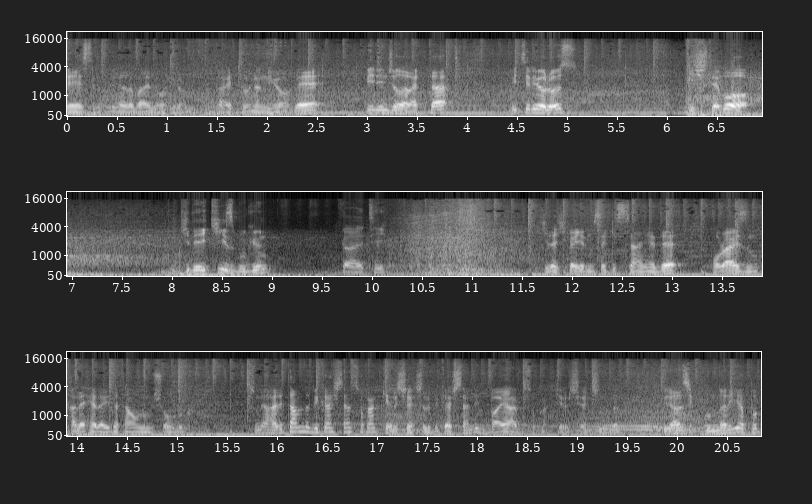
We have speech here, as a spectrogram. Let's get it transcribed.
B sınıfı bir arabayla oynuyorum. Gayet oynanıyor ve birinci olarak da bitiriyoruz. İşte bu. 2'de 2'yiz bugün. Gayet iyi. 2 dakika 28 saniyede Horizon Kalehera'yı da tamamlamış olduk. Şimdi haritamda birkaç tane sokak yarışı açıldı. Birkaç tane değil bayağı bir sokak yarışı açıldı. Birazcık bunları yapıp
